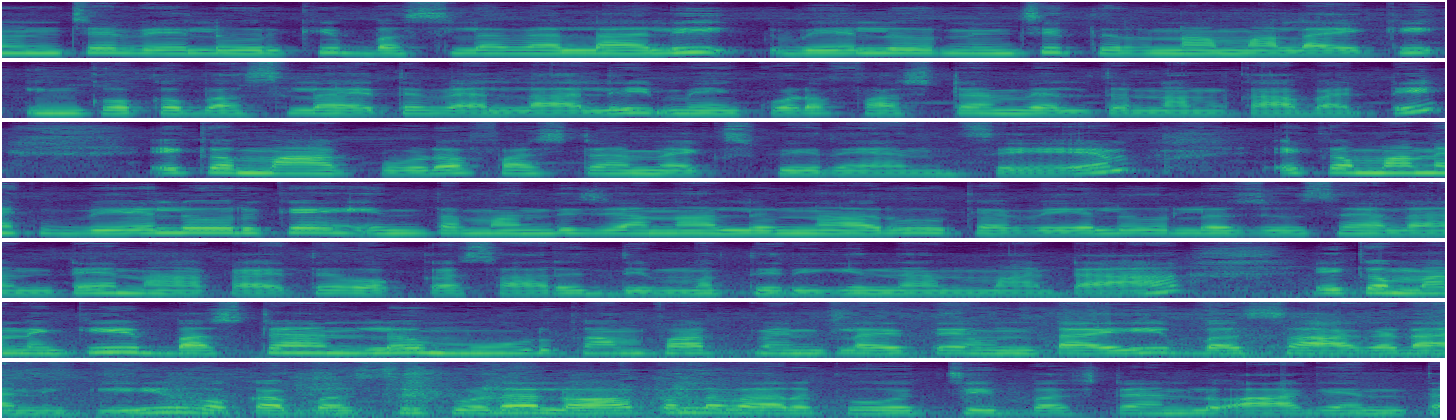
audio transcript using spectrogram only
నుంచే వేలూరుకి బస్సులో వెళ్ళాలి. వేలూరు నుంచి తిరునామలైకి ఇంకొక బస్సులో అయితే వెళ్ళాలి. మేము కూడా ఫస్ట్ టైం వెళ్తున్నాం కాబట్టి. ఇక మాకు కూడా ఫస్ట్ టైం ఎక్స్పీరియన్సే. ఇక మనకి వేలూరుకే ఇంతమంది జనాలు ఉన్నారు. ఇక వేలూరులో చూసేయాలంటే నాకైతే ఒక్కసారి దిమ్మ తిరిగిందనమాట. ఇక మనకి బస్ స్టాండ్లో మూడు కంపార్ట్మెంట్లు అయితే ఉంటాయి బస్సు ఆగడానికి. ఒక బస్సు కూడా లోపల వరకు వచ్చి బస్ స్టాండ్లో ఆగేంత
